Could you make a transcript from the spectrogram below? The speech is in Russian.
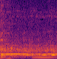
Пока.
